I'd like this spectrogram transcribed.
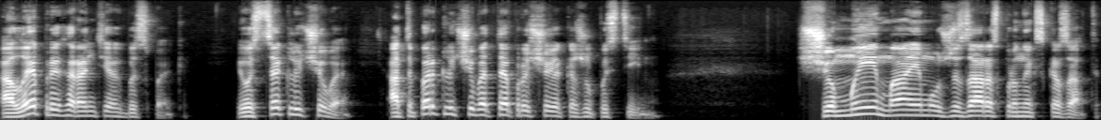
Але при гарантіях безпеки. І ось це ключове. А тепер ключове те, про що я кажу постійно: що ми маємо вже зараз про них сказати.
